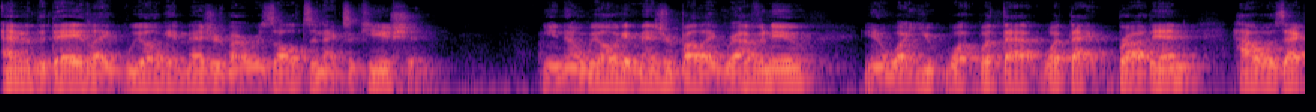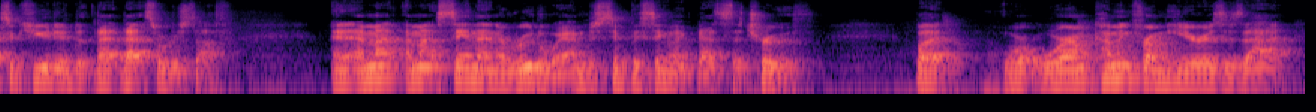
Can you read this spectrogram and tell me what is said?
end of the day like we all get measured by results and execution. You know we all get measured by like revenue you know what you what what that what that brought in how it was executed that that sort of stuff and I'm not I'm not saying that in a rude way. I'm just simply saying like that's the truth. But where, where I'm coming from here is is that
